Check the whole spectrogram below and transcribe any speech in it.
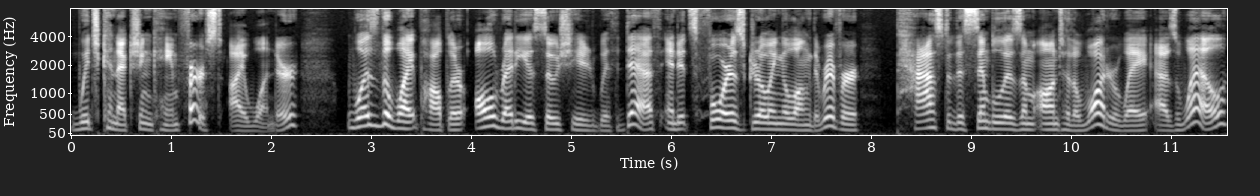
Which connection came first, I wonder? Was the white poplar already associated with death and its forest growing along the river passed the symbolism onto the waterway as well?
